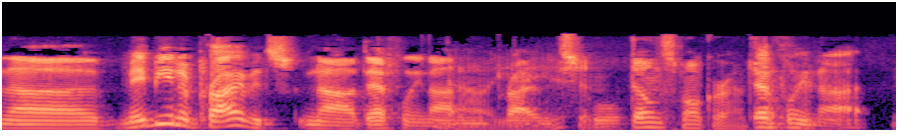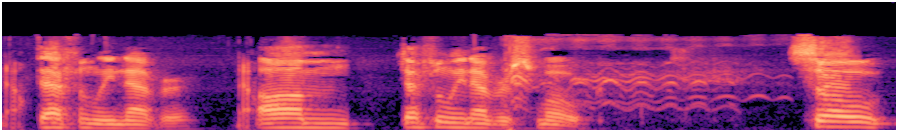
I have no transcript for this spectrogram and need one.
Uh, maybe in a private school. No, definitely not No, in a private school. Don't smoke around. Definitely children. not. No. Definitely never. No. Um, definitely never smoke. so,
